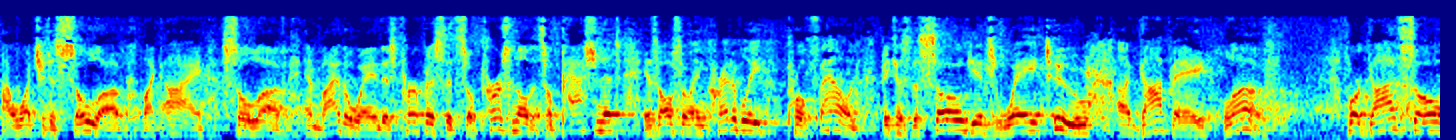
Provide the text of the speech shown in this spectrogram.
I want you to so love like I so love. And by the way, this purpose that's so personal, that's so passionate, is also incredibly profound because the so gives way to agape love. For God so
